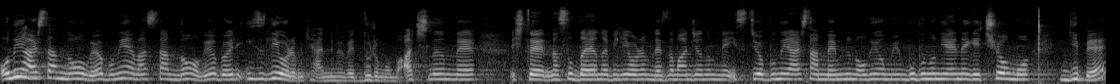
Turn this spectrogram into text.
Onu yersem ne oluyor, bunu yemezsem ne oluyor? Böyle izliyorum kendimi ve durumumu. Açlığım ne, işte nasıl dayanabiliyorum, ne zaman canım ne istiyor, bunu yersem memnun oluyor muyum, bu bunun yerine geçiyor mu gibi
